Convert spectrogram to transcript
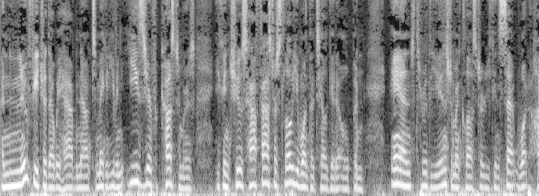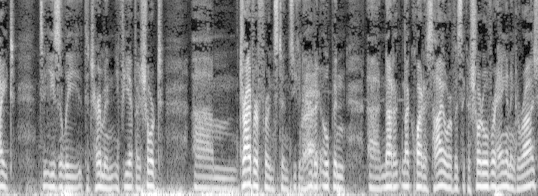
And the new feature that we have now to make it even easier for customers, you can choose how fast or slow you want the tailgate to open, and through the instrument cluster, you can set what height to easily determine if you have a short um, driver, for instance, you can have it open uh, not not quite as high, or if it's like a short overhang in a garage,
